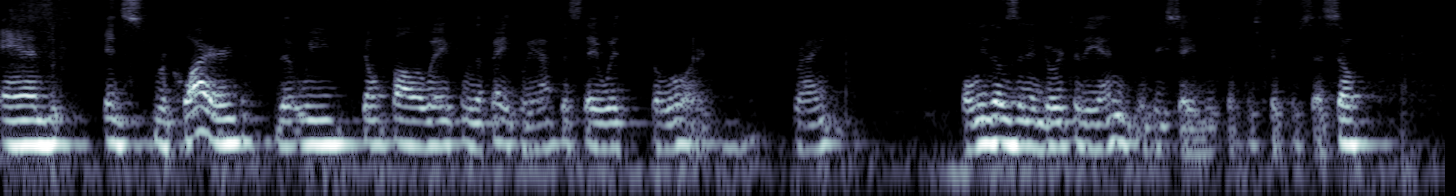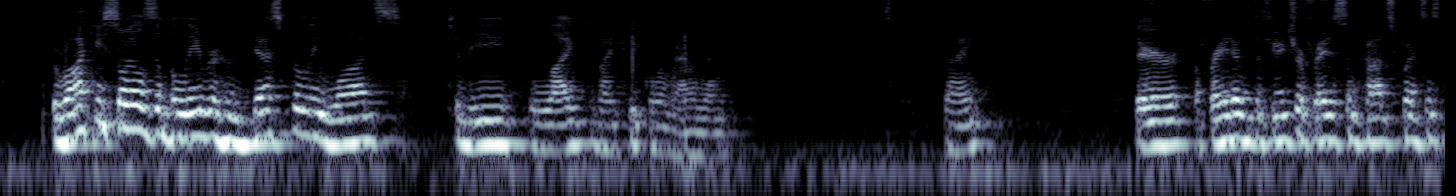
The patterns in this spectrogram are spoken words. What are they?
And it's required that we don't fall away from the faith. We have to stay with the Lord, right? Only those that endure to the end will be saved, is what the scripture says. So, the rocky soil is the believer who desperately wants to be liked by people around them, right? They're afraid of the future, afraid of some consequences.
